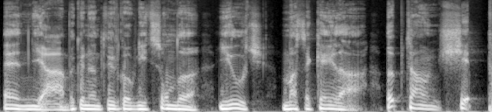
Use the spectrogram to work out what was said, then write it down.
En ja, we kunnen natuurlijk ook niet zonder Huge Masakela, Uptown Ship.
